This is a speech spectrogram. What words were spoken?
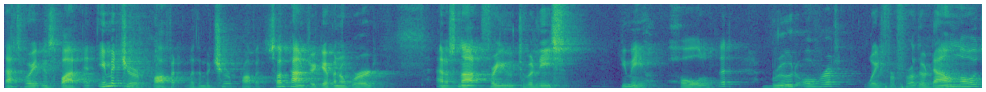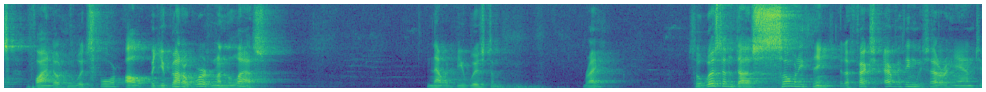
That's where you can spot an immature prophet with a mature prophet. Sometimes you're given a word and it's not for you to release. You may hold it, brood over it, wait for further downloads, find out who it's for, all, but you've got a word nonetheless. And that would be wisdom, right? So, wisdom does so many things, it affects everything we set our hand to.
